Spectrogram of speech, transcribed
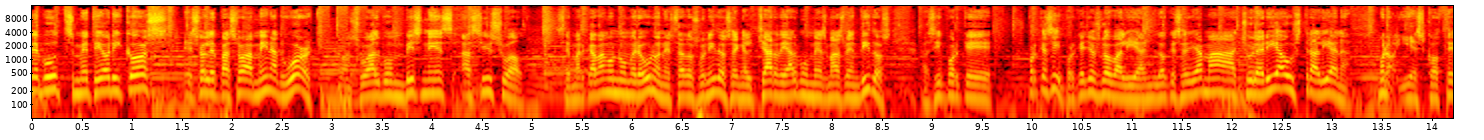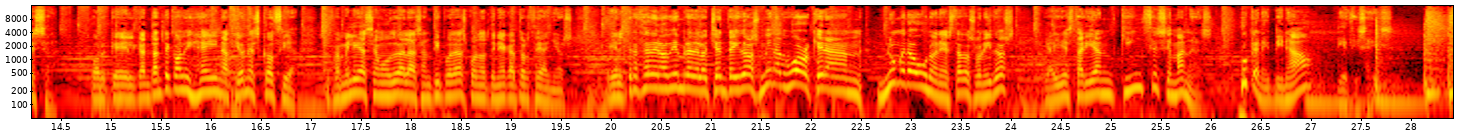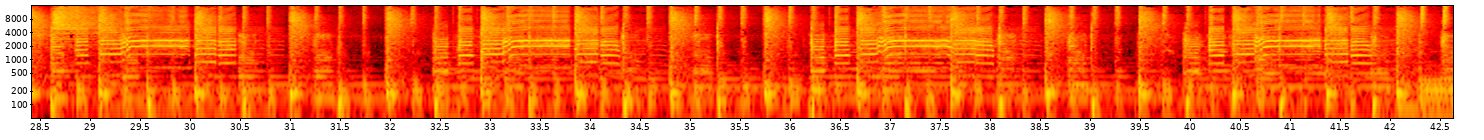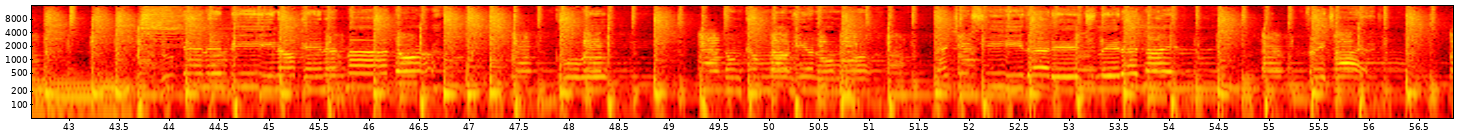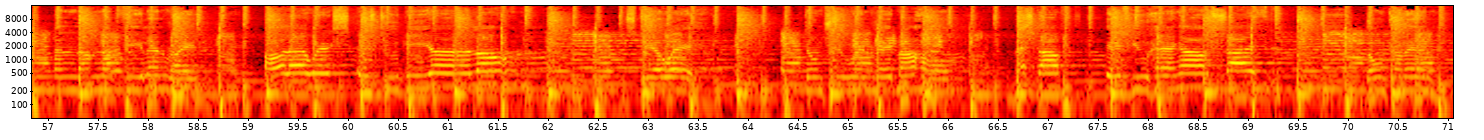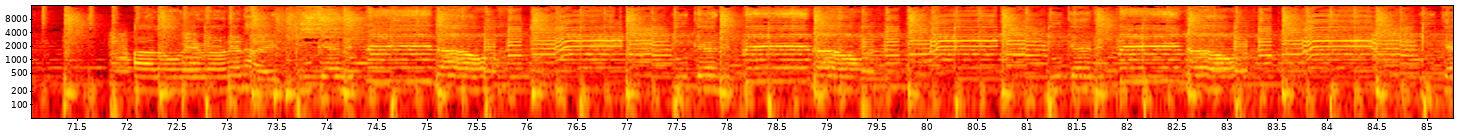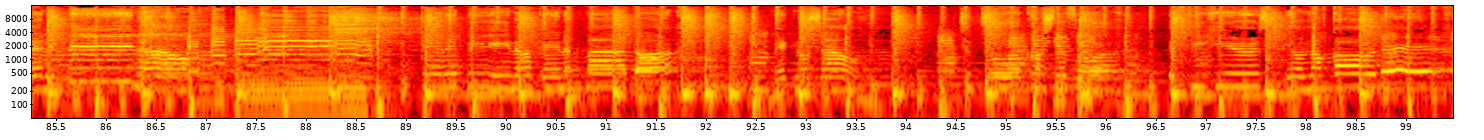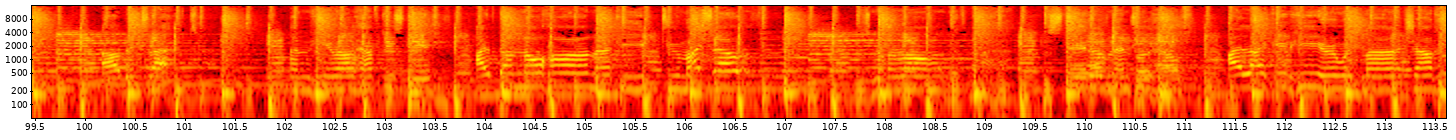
debuts meteóricos, eso le pasó a Men at Work con su álbum Business as Usual. Se marcaban un número uno en Estados Unidos en el chart de álbumes más vendidos, así porque, porque sí, porque ellos lo valían, lo que se llama chulería australiana, bueno, y escocesa porque el cantante Colin Hay nació en Escocia. Su familia se mudó a las antípodas cuando tenía 14 años. El 13 de noviembre del 82, Men at Work eran número uno en Estados Unidos y ahí estarían 15 semanas. Who Can It Be Now? 16. childhood.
